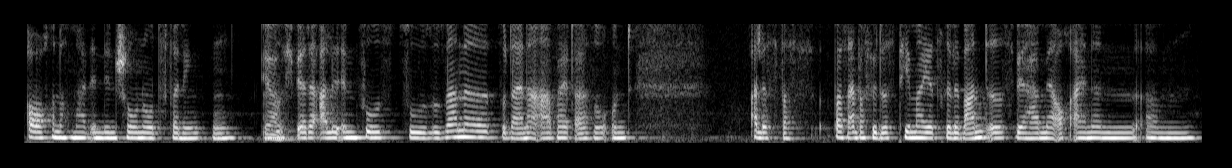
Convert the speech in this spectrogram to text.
auch nochmal in den Show Notes verlinken. Also ja. ich werde alle Infos zu Susanne, zu deiner Arbeit also und alles, was, was einfach für das Thema jetzt relevant ist. Wir haben ja auch einen, ähm,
